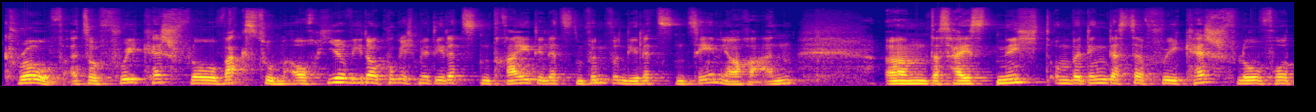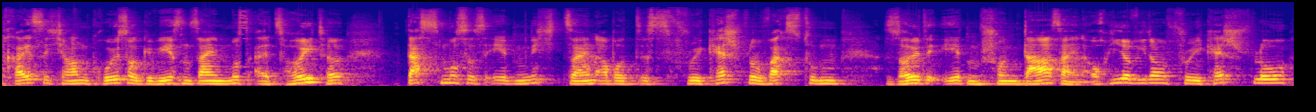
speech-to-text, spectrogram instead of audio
Growth, also Free Cashflow Wachstum. Auch hier wieder gucke ich mir die letzten drei, die letzten fünf und die letzten zehn Jahre an. Ähm, das heißt nicht unbedingt, dass der Free Cashflow vor 30 Jahren größer gewesen sein muss als heute, das muss es eben nicht sein, aber das Free Cashflow Wachstum sollte eben schon da sein. Auch hier wieder Free Cashflow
